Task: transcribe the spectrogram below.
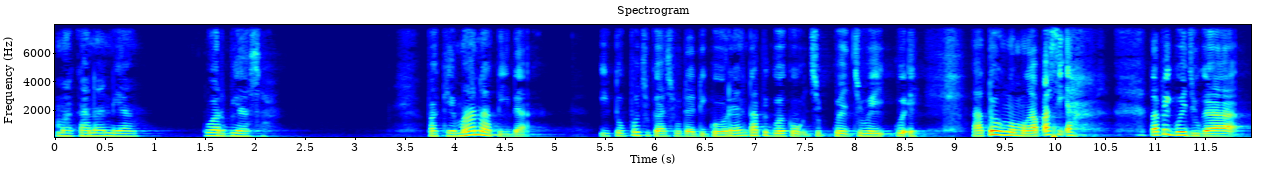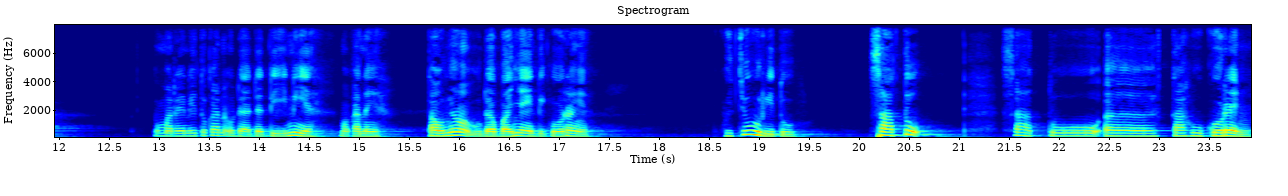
makanan yang luar biasa. Bagaimana tidak? Itu pun juga sudah digoreng, tapi gue gue gue gue, gue eh, atau ngomong apa sih ah? Tapi gue juga kemarin itu kan udah ada di ini ya makanannya. Taunya udah banyak yang digoreng ya. Gue curi tuh satu satu eh, tahu goreng,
